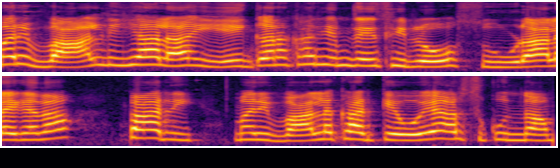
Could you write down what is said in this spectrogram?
మరి వాళ్ళు ఇవాళ ఏ ఘనకార్యం చేసిర్రో? చూడాలే కదా. పారి మరి వాళ్ళ కాడికే పోయి అరుచుకుందాం.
